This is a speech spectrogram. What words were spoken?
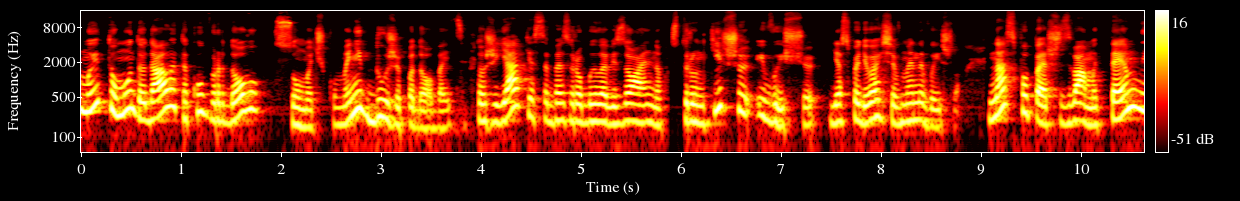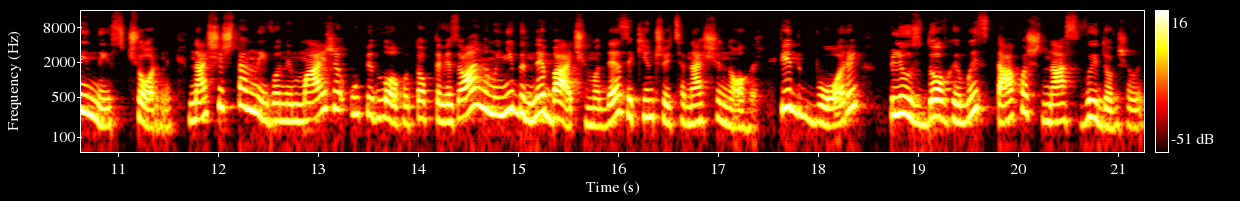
ми тому додали таку бордову сумочку. Мені дуже подобається. Тож як я себе зробила візуально стрункішою і вищою. Я сподіваюся, в мене вийшло. У нас, по-перше, з вами темний низ, чорний. Наші штани вони майже у підлогу. Тобто візуально ми ніби не бачимо, де закінчуються наші ноги. Підбори. Плюс довгий мис також нас видовжили.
